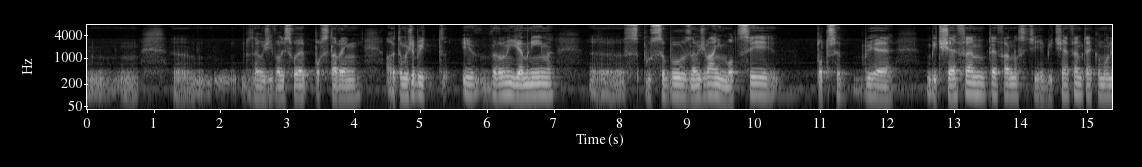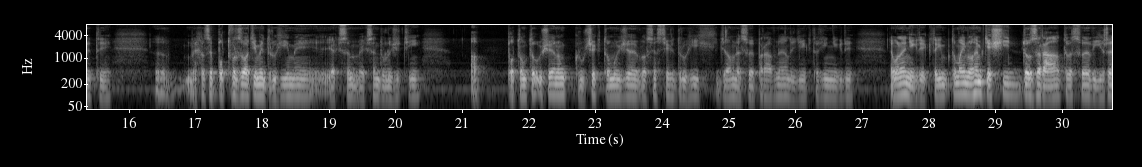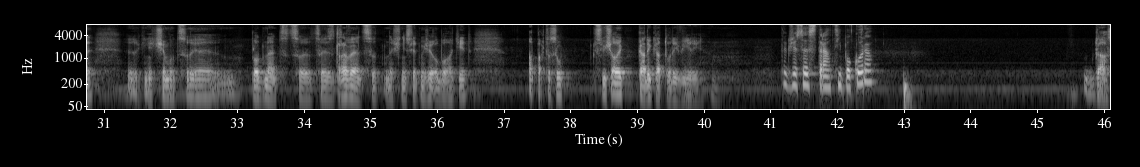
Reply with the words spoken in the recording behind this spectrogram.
zneužívali svoje postavení, ale to může být i ve velmi jemným eh, způsobu zneužívání moci, potřebě být šéfem té farnosti, být šéfem té komunity, eh, nechat se potvrzovat těmi druhými, jak jsem, jak jsem důležitý. A potom to už je jenom krůček k tomu, že vlastně z těch druhých dělám nesvéprávné lidi, kteří nikdy, nebo ne nikdy, kteří to mají mnohem těžší dozrát ve své víře eh, k něčemu, co je plodné, co, co je zdravé, co dnešní svět může obohatit. A pak to jsou spíš ale karikatury víry. Takže se ztrácí pokora? Dá,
